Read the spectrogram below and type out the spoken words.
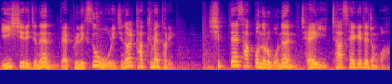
이 시리즈는 넷플릭스 오리지널 다큐멘터리 10대 사건으로 보는 제2차 세계대전과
